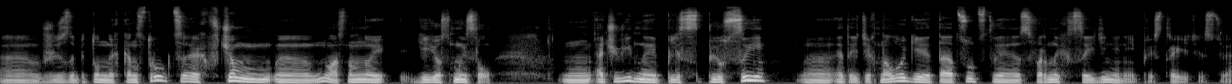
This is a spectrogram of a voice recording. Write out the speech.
э, в железобетонных конструкциях. В чем э, ну, основной ее смысл? М, Очевидные плюс- плюсы э, этой технологии это отсутствие сварных соединений при строительстве. Э,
